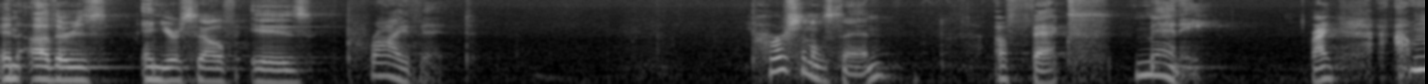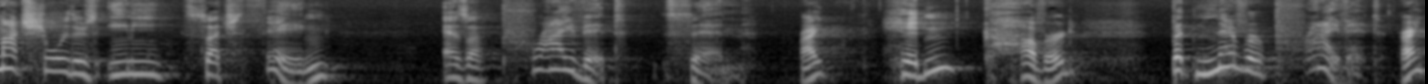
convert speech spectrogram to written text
and others and yourself is private. Personal sin affects many. right? I'm not sure there's any such thing as a private sin, right? Hidden, covered, but never private, right?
